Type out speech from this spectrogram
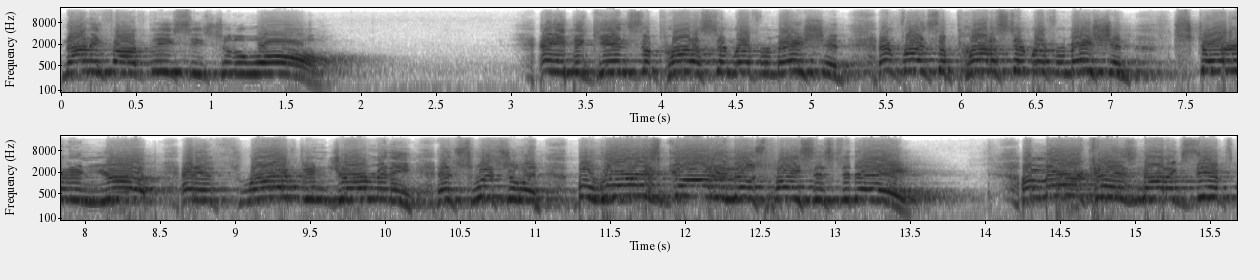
95 Theses to the wall. And he begins the Protestant Reformation. And friends, the Protestant Reformation started in Europe and it thrived in Germany and Switzerland. But where is God in those places today? America is not exempt,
